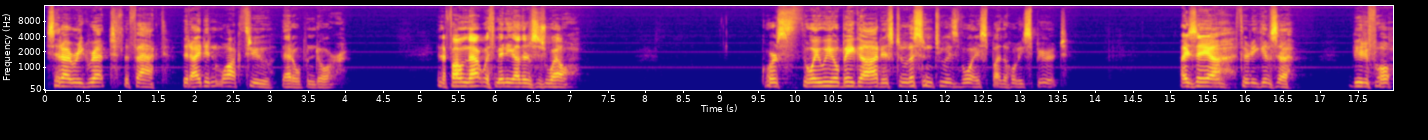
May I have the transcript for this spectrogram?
He said, I regret the fact that I didn't walk through that open door. And I found that with many others as well. Of course, the way we obey God is to listen to his voice by the Holy Spirit. Isaiah 30 gives a beautiful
